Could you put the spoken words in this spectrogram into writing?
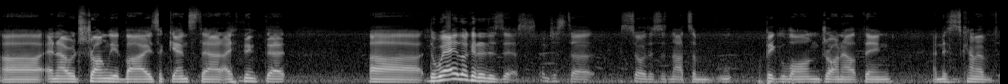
uh, and I would strongly advise against that. I think that uh, the way I look at it is this, and just uh, so this is not some big long drawn out thing, and this is kind of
